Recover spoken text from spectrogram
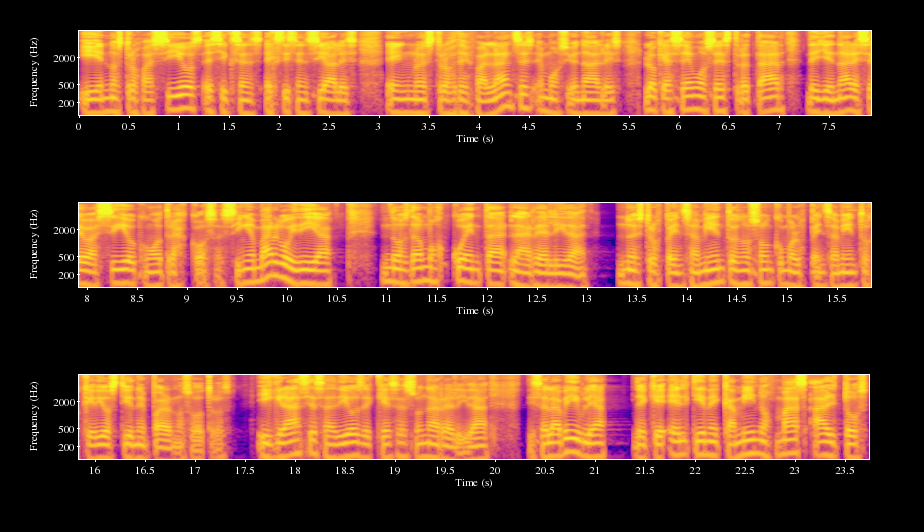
Y en nuestros vacíos existenciales, en nuestros desbalances emocionales, lo que hacemos es tratar de llenar ese vacío con otras cosas. Sin embargo, hoy día nos damos cuenta la realidad nuestros pensamientos no son como los pensamientos que Dios tiene para nosotros. Y gracias a Dios de que esa es una realidad. Dice la Biblia de que Él tiene caminos más altos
